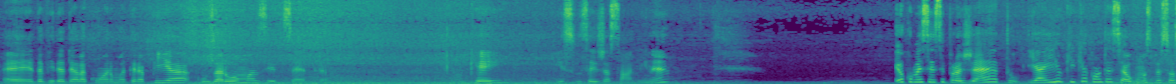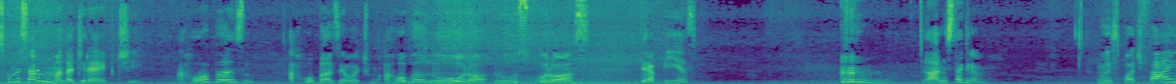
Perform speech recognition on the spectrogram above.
é, da vida dela com aromaterapia, os aromas e etc. Ok? Isso vocês já sabem, né? Eu comecei esse projeto e aí o que, que aconteceu? Algumas pessoas começaram a me mandar direct. Arrobas, arrobas é ótimo. Arroba Luz Oroz Terapias lá no Instagram. No Spotify,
